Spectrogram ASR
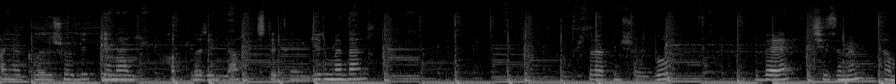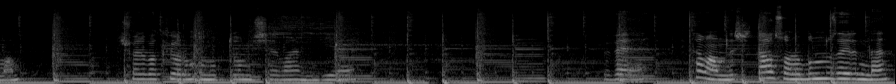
ayakları şöyle genel hatlarıyla hiç detaya girmeden bırakmış oldum. Ve çizimim tamam. Şöyle bakıyorum unuttuğum bir şey var mı diye. Ve tamamdır. Daha sonra bunun üzerinden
